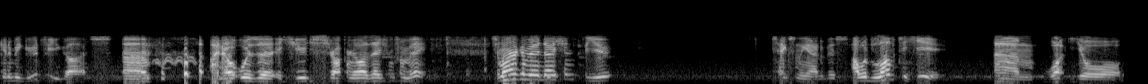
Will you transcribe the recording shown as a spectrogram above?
going to be good for you guys. Um, I know it was a, a huge shock and realization for me. So my recommendation for you: take something out of this. I would love to hear um, what your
